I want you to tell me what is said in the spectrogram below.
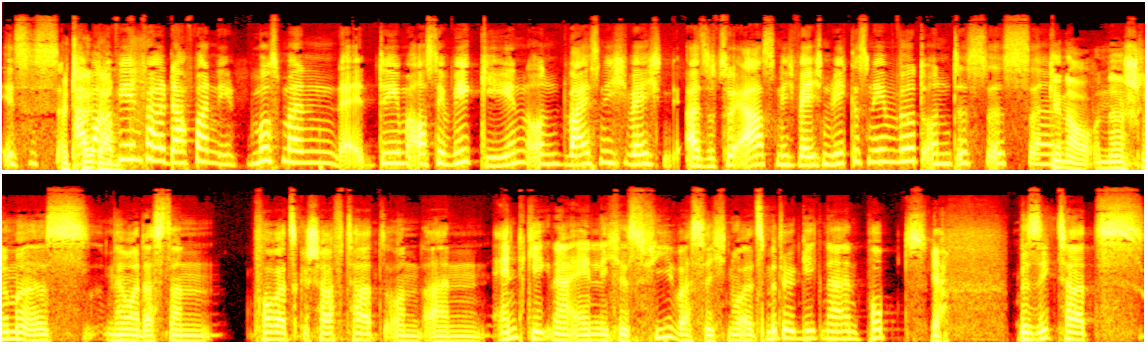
Ist es, aber auf jeden Fall darf man, muss man äh, dem aus dem Weg gehen und weiß nicht welchen, also zuerst nicht welchen Weg es nehmen wird und es ist, äh, Genau, und das Schlimme ist, wenn man das dann vorwärts geschafft hat und ein Endgegner-ähnliches Vieh, was sich nur als Mittelgegner entpuppt, Ja. besiegt hat,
